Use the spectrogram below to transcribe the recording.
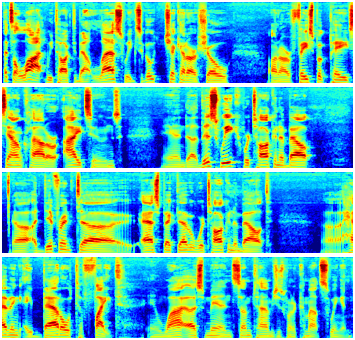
that's a lot we talked about last week. So go check out our show on our Facebook page, SoundCloud, or iTunes. And uh, this week we're talking about uh, a different uh, aspect of it. We're talking about uh, having a battle to fight and why us men sometimes just want to come out swinging.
